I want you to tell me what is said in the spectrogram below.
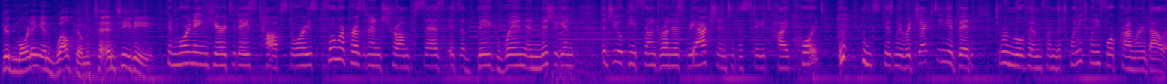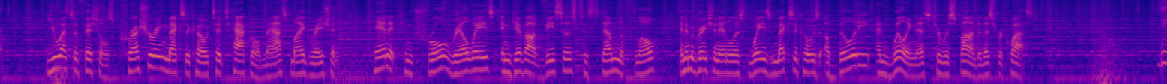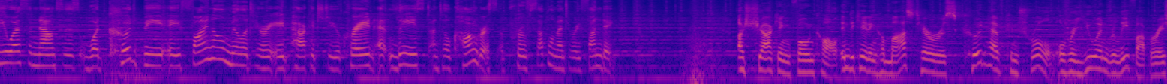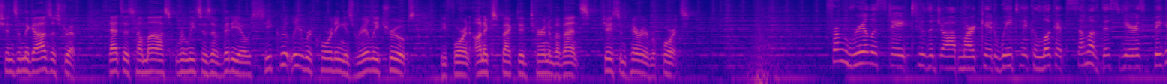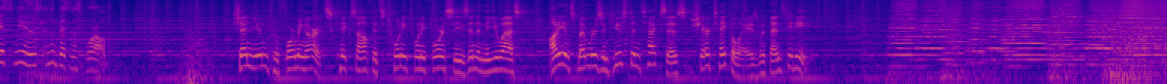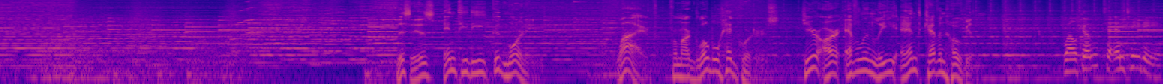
Good morning and welcome to NTD. Good morning. Here are today's top stories. Former President Trump says it's a big win in Michigan. The GOP frontrunner's reaction to the state's high court, excuse me, rejecting a bid to remove him from the 2024 primary ballot. U.S. officials pressuring Mexico to tackle mass migration. Can it control railways and give out visas to stem the flow? An immigration analyst weighs Mexico's ability and willingness to respond to this request. The U.S. announces what could be a final military aid package to Ukraine, at least until Congress approves supplementary funding. A shocking phone call indicating Hamas terrorists could have control over UN relief operations in the Gaza Strip. That's as Hamas releases a video secretly recording Israeli troops before an unexpected turn of events. Jason Perry reports. From real estate to the job market, we take a look at some of this year's biggest news in the business world. Shen Yun Performing Arts kicks off its 2024 season in the U.S. Audience members in Houston, Texas share takeaways with NTD. This is NTD Good Morning. Live from our global headquarters, here are Evelyn Lee and Kevin Hogan. Welcome to NTD.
